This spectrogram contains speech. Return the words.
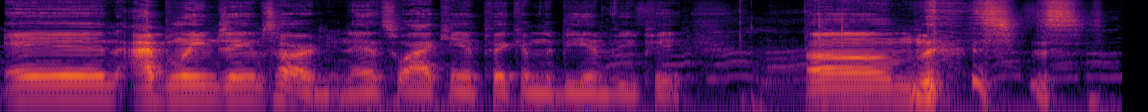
And I blame James Harden. That's why I can't pick him to be MVP. Um,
